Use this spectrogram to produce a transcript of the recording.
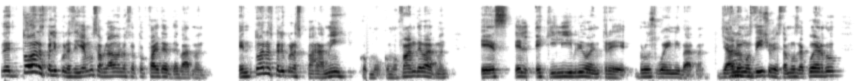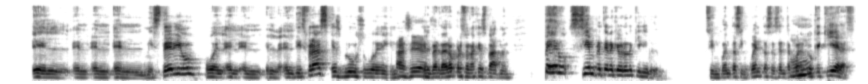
de todas las películas, y ya hemos hablado en nuestro top 5 de, de Batman, en todas las películas, para mí, como, como fan de Batman, es el equilibrio entre Bruce Wayne y Batman. Ya lo Mm. hemos dicho y estamos de acuerdo. El, el, el, el misterio o el, el, el, el, el disfraz es Bruce Wayne. Así El es. verdadero personaje es Batman. Pero siempre tiene que haber un equilibrio. 50-50, 60-40, Ujú. lo que quieras.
